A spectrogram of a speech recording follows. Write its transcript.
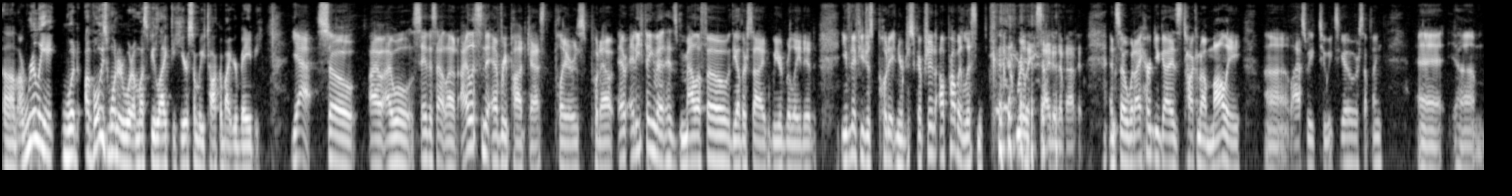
Um, I really would. I've always wondered what it must be like to hear somebody talk about your baby. Yeah, so I, I will say this out loud. I listen to every podcast players put out. Anything that has Malifaux, the other side, Wyrd related. Even if you just put it in your description, I'll probably listen to it. I'm really excited about it. And so when I heard you guys talking about Molly uh, last week, two weeks ago, or something, uh, um,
